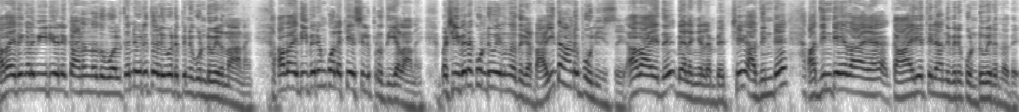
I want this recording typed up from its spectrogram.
അതായത് നിങ്ങൾ വീഡിയോയിൽ കാണുന്നത് പോലെ തന്നെ ഒരു തെളിവെടുപ്പിന് കൊണ്ടുവരുന്നതാണ്. അതായത് ഇവരും കൊലക്കേസിൽ പ്രതികളാണ്. പക്ഷെ ഇവരെ കൊണ്ടുവരുന്നത് കണ്ട ഇതാണ് പോലീസ്. അതായത് ബലങ്കലം വെച്ച് അതിന്റെ അതിന്റേതായ കാര്യത്തിലാണ് ഇവർ കൊണ്ടുവരുന്നത്.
